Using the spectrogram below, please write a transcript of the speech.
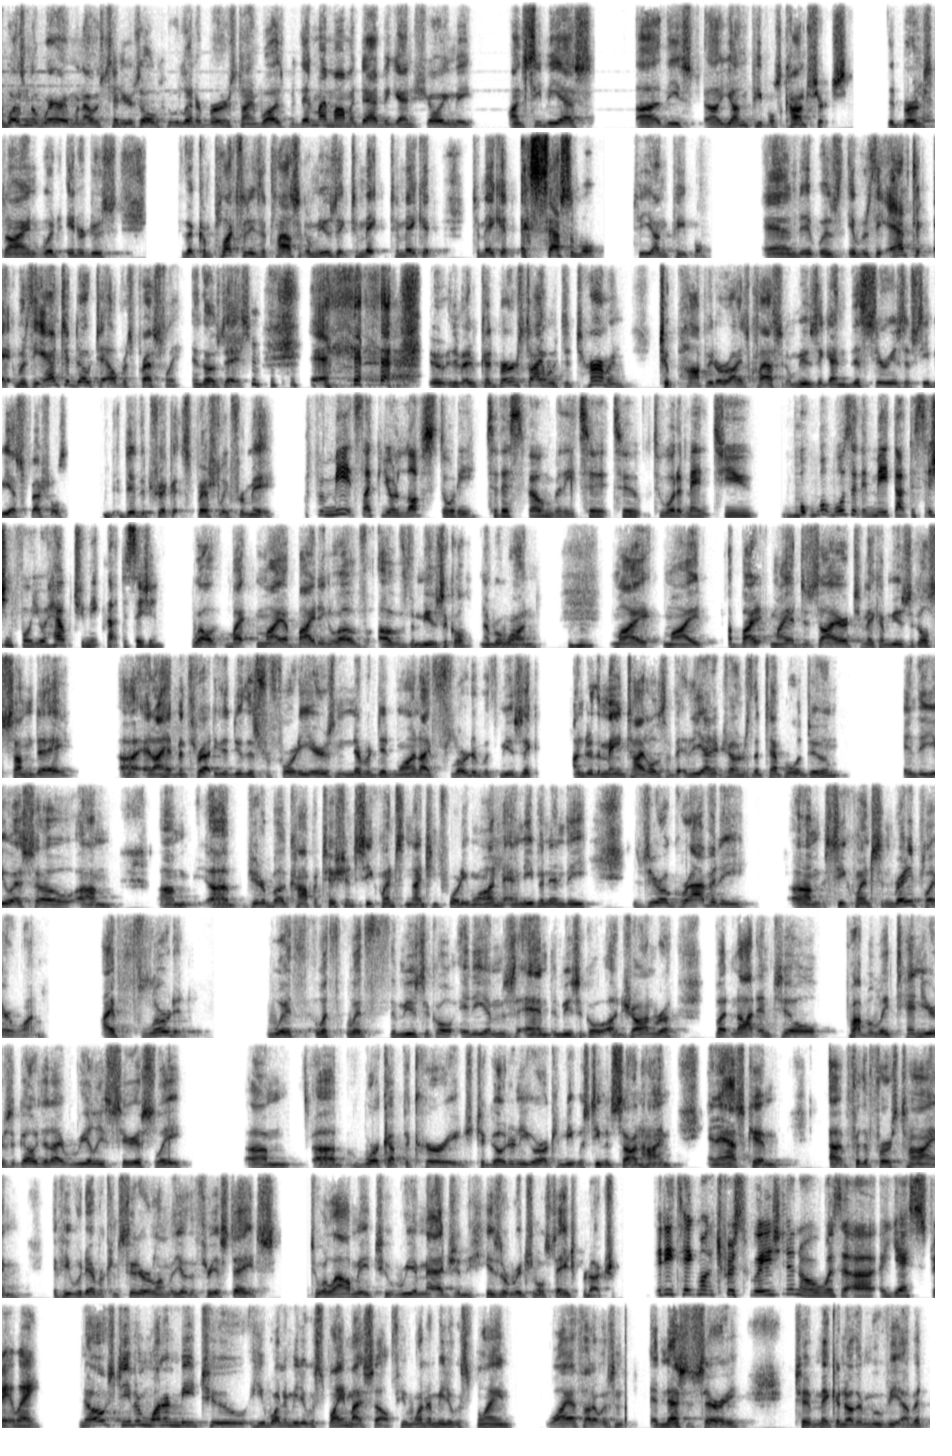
I wasn't aware when I was 10 years old who Leonard Bernstein was, but then my mom and dad began showing me on CBS uh, these uh, young people's concerts that Bernstein would introduce the complexities of classical music to make to make it to make it accessible to young people. And it was it was the anti it was the antidote to Elvis Presley in those days, because Bernstein was determined to popularize classical music. And this series of CBS specials did the trick, especially for me. For me, it's like your love story to this film, really, to to to what it meant to you. What what was it that made that decision for you, or helped you make that decision? Well, my my abiding love of the musical, number one. Mm-hmm. My my abide my desire to make a musical someday, uh, and I had been threatening to do this for forty years and never did one. I flirted with music under the main titles of Indiana Jones: The Temple of Doom, in the USO um, um, uh, jitterbug competition sequence in 1941, and even in the zero gravity um, sequence in Ready Player One. I flirted with with with the musical idioms and the musical uh, genre, but not until probably 10 years ago did I really seriously um, uh, work up the courage to go to New York and meet with Stephen Sondheim and ask him uh, for the first time if he would ever consider, along with the other three estates, to allow me to reimagine his original stage production. Did he take much persuasion or was it a, a yes straight away? No, Stephen wanted me to. He wanted me to explain myself. He wanted me to explain why I thought it was necessary to make another movie of it.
